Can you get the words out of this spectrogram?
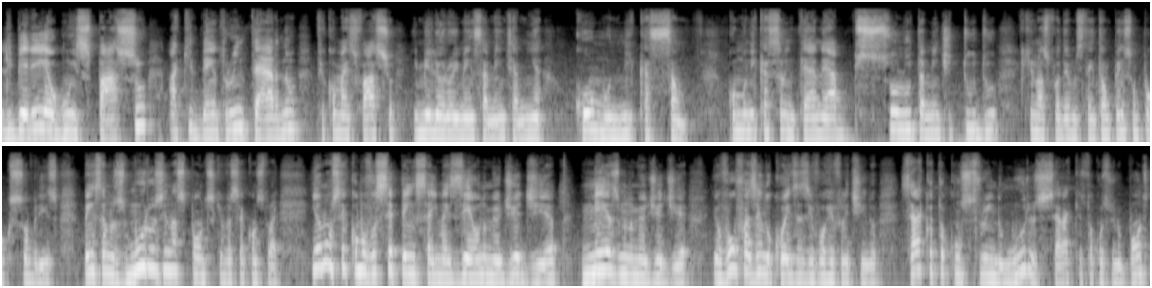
liberei algum espaço, aqui dentro, interno, ficou mais fácil e melhorou imensamente a minha comunicação. Comunicação interna é absolutamente tudo que nós podemos ter. Então pensa um pouco sobre isso. Pensa nos muros e nas pontes que você constrói. E eu não sei como você pensa aí, mas eu no meu dia a dia, mesmo no meu dia a dia, eu vou fazendo coisas e vou refletindo. Será que eu estou construindo muros? Será que estou construindo pontos?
